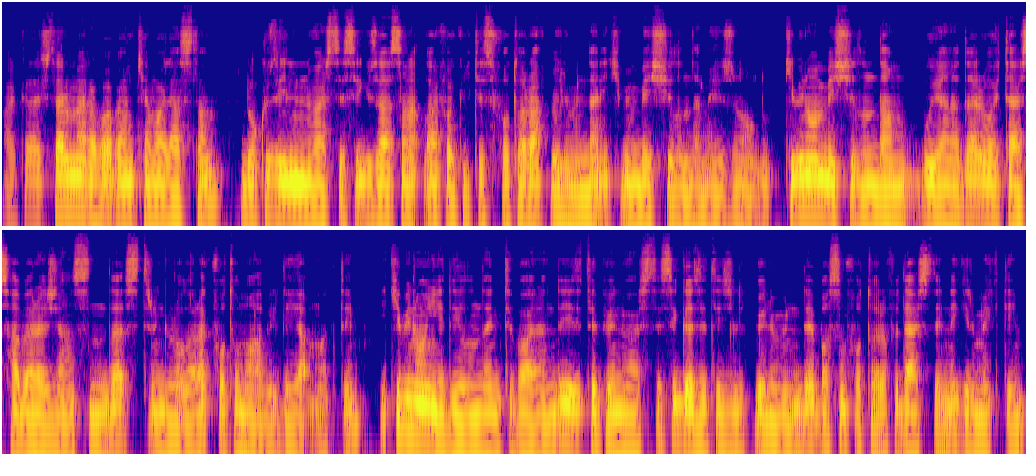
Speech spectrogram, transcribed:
Arkadaşlar merhaba ben Kemal Aslan. 9 Eylül Üniversitesi Güzel Sanatlar Fakültesi Fotoğraf Bölümünden 2005 yılında mezun oldum. 2015 yılından bu yana da Reuters Haber Ajansı'nda stringer olarak foto muhabirliği yapmaktayım. 2017 yılından itibaren de Yeditepe Üniversitesi Gazetecilik Bölümünde basın fotoğrafı derslerine girmekteyim.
